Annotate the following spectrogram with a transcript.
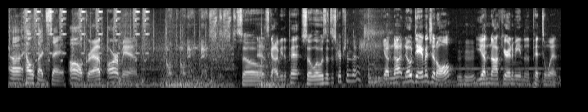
uh, health, I'd say. I'll grab our man. So. And it's got to be the pit. So what was the description there? You have not no damage at all. Mm-hmm. You have to knock your enemy into the pit to win.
